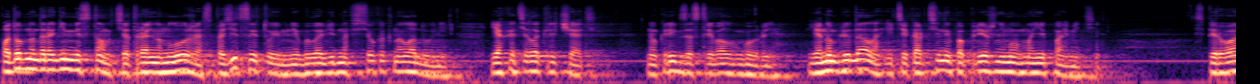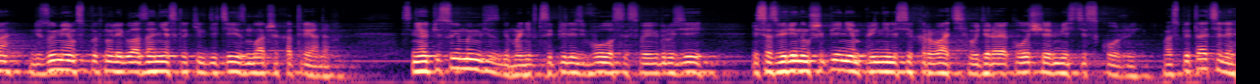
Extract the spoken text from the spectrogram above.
Подобно дорогим местам в театральном ложе, с позиции той мне было видно все как на ладони. Я хотела кричать, но крик застревал в горле. Я наблюдала, и те картины по-прежнему в моей памяти. Сперва безумием вспыхнули глаза нескольких детей из младших отрядов. С неописуемым визгом они вцепились в волосы своих друзей и со звериным шипением принялись их рвать, выдирая клочья вместе с кожей. Воспитатели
